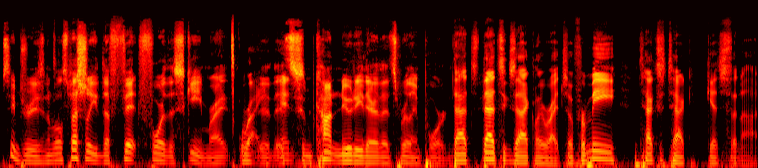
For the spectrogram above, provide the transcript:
Seems reasonable, especially the fit for the scheme, right? Right. There's And- some continuity there that's really important. That's that's exactly right. So for me, Texas Tech gets the nod.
